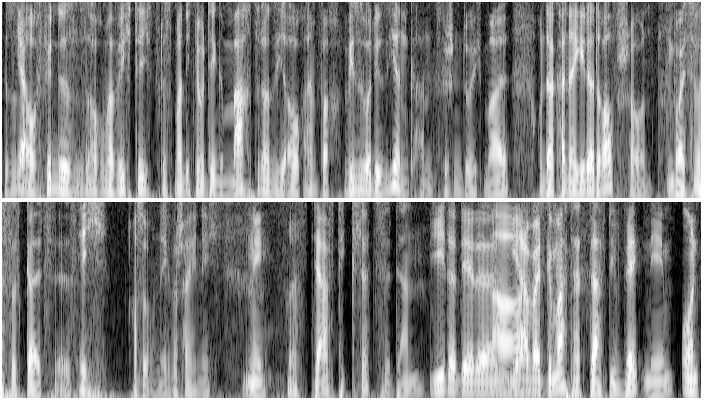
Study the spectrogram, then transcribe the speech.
Das ist ja. auch, ich finde, es ist auch immer wichtig, dass man nicht nur Dinge macht, sondern sich auch einfach visualisieren kann zwischendurch mal. Und da kann ja jeder drauf schauen. Und weißt du, was das Geilste ist? Ich. Achso, nee, wahrscheinlich nicht. Nee. Ja. Darf die Klötze dann, jeder, der da Ah, die Arbeit gemacht hat, darf die wegnehmen und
